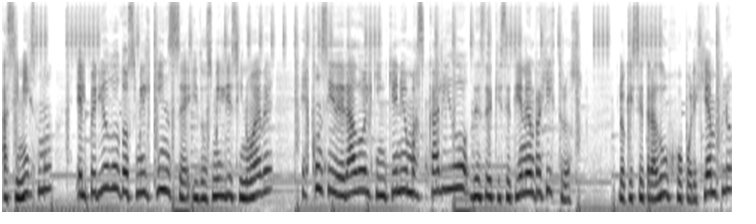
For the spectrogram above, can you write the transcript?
Asimismo, el periodo 2015 y 2019 es considerado el quinquenio más cálido desde que se tienen registros, lo que se tradujo, por ejemplo,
